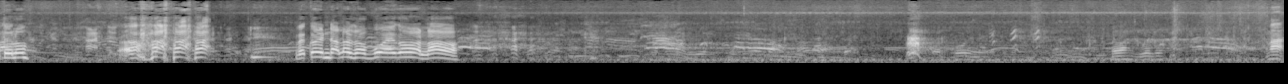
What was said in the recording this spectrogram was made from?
tu lu. Vậy có đặng là giò vui có là sabu kau lah. Mak.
